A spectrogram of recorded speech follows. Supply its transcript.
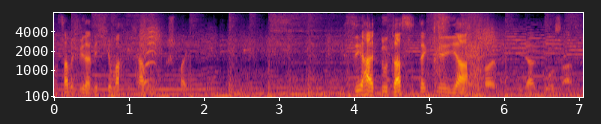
Was habe ich wieder nicht gemacht? Ich habe nicht gespeichert. Ich sehe halt nur das und denke mir, ja, toll, wieder großartig.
